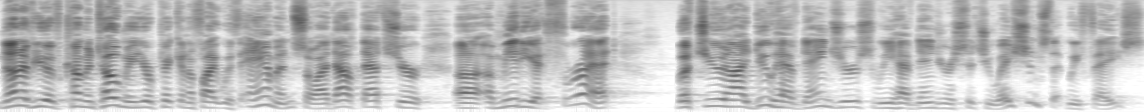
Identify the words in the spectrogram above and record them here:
None of you have come and told me you're picking a fight with Ammon, so I doubt that's your uh, immediate threat. But you and I do have dangers. We have dangerous situations that we face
